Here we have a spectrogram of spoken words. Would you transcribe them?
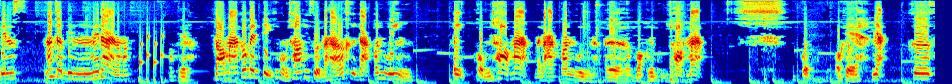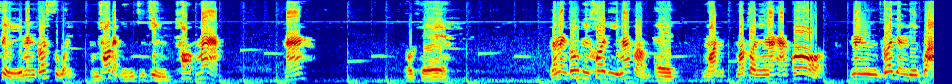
บินน่าจะบินไม่ได้แล้วมั้งโอเคต่อมาก็เป็นปีกที่ผมชอบที่สุดนะคะ ก็คือ dragon wing ปีกผมชอบมากมา dragon wing อะเออ บอกเลยผมชอบมาก กด โอเค เนี่ย คือสีมันก็สวย ผมชอบแบบนี้จริง ๆ ชอบมาก นะ โอเค แล้วมันก็มีข้อดีมากกว่าเอมอดมอดตัวนี้นะฮะก็มันก็ยังดีกว่า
